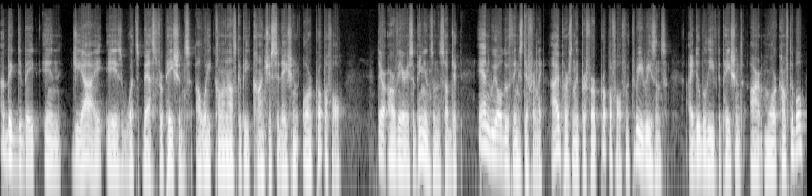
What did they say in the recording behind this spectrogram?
A big debate in GI is what's best for patients, awake colonoscopy, conscious sedation, or propofol. There are various opinions on the subject, and we all do things differently. I personally prefer propofol for three reasons. I do believe the patient are more comfortable.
